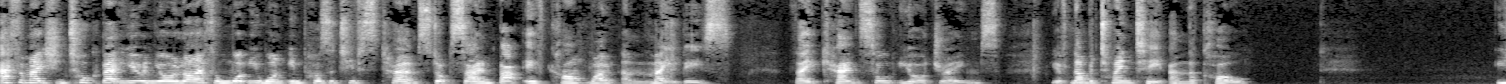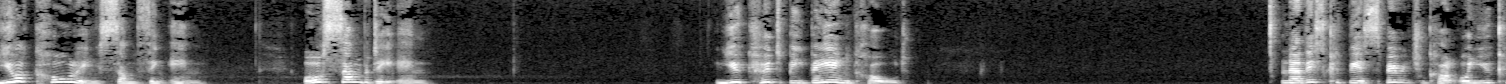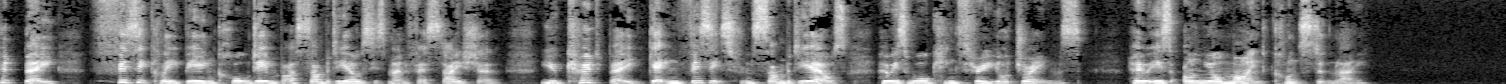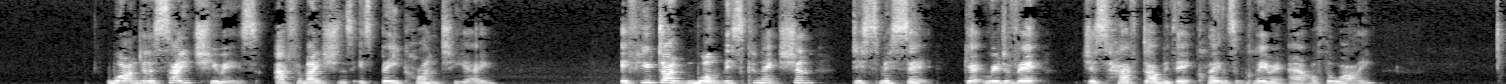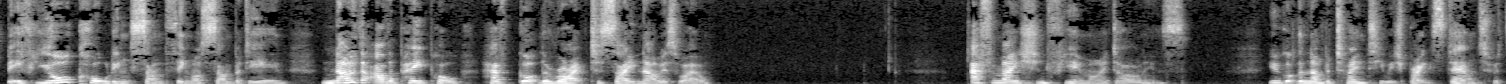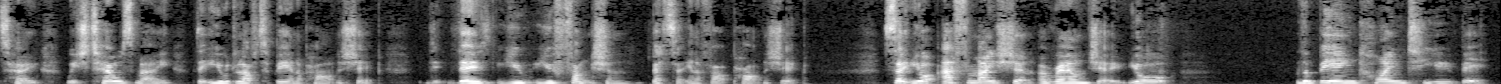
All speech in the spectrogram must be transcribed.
affirmation, talk about you and your life and what you want in positive terms. Stop saying but, if, can't, won't and maybes. They cancel your dreams. You have number 20 and the call. You are calling something in or somebody in. You could be being called Now, this could be a spiritual card, or you could be physically being called in by somebody else's manifestation. You could be getting visits from somebody else who is walking through your dreams, who is on your mind constantly. What I'm going to say to you is affirmations is be kind to you. If you don't want this connection, dismiss it, get rid of it, just have done with it, cleanse and clear it out of the way. But if you're calling something or somebody in, know that other people have got the right to say no as well. Affirmation for you, my darlings. You've got the number 20, which breaks down to a 2, which tells me that you would love to be in a partnership. There's, you, you function better in a partnership. So your affirmation around you, your the being kind to you bit,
